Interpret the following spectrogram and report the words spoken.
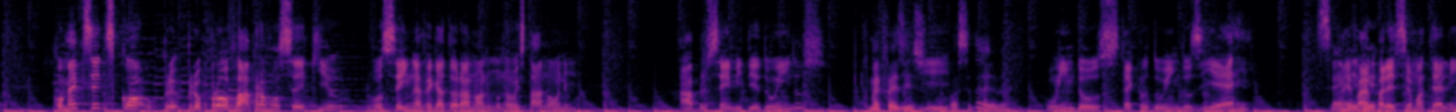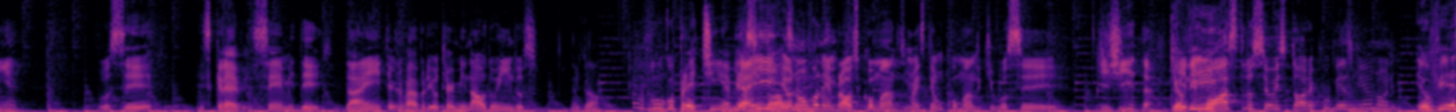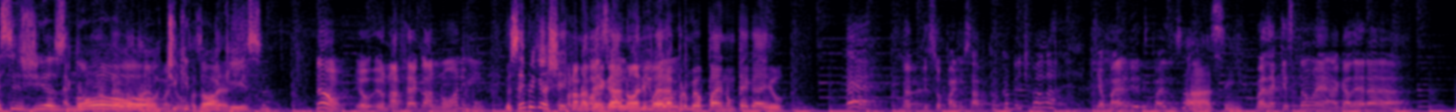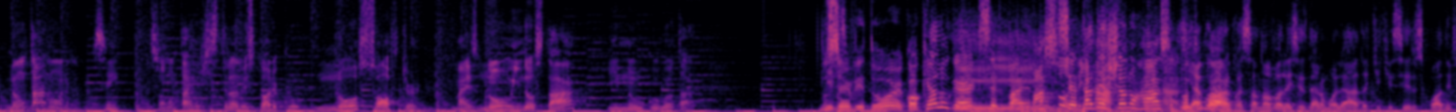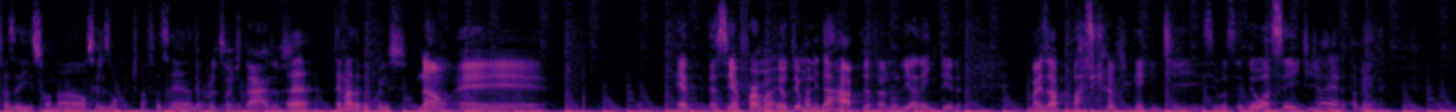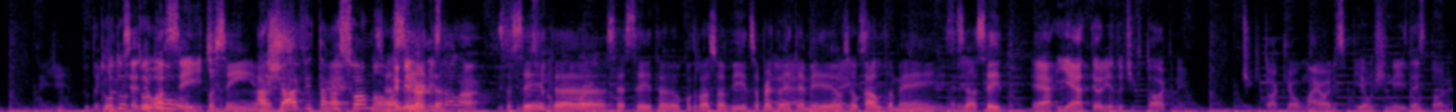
Como é que você descobre. Pra, eu provar pra você que você em navegador anônimo não está anônimo? Abre o CMD do Windows, Como é que faz isso? E- Não faço ideia, velho. Windows, tecla do Windows e R. Aí vai CMD. aparecer uma telinha. Você escreve CMD, dá Enter, ele vai abrir o terminal do Windows. Legal. O vulgo pretinho é E aí, eu não né? vou lembrar os comandos, mas tem um comando que você digita que, ele vi- mostra o seu histórico mesmo em anônimo. Eu vi esses dias É anônimo, no um TikTok teste. isso. Não, eu, eu navego anônimo. Eu sempre que achei que navegar anônimo era pro meu pai não pegar eu. É, mas porque seu pai não sabe o que eu acabei de falar. Que a maioria dos pais não sabe. Ah, sim. Mas a questão é, a galera não tá anônima. Sim. Só não tá registrando o histórico no software. Mas no Windows tá e no Google tá. No E eles- servidor, qualquer lugar que você E- vai. Passou, Você tá rastro, deixando rastro pra E agora lado. com essa nova lei, vocês deram uma olhada aqui que se eles podem fazer isso ou não, se eles vão continuar fazendo? Da produção de dados? É, tem nada a ver com isso. Não, é. É assim, a forma. Eu dei uma lida rápida, tá? Não li a lei inteira. Mas a- basicamente, se você deu o aceite, já era também, né? Entendi. Tudo aquilo Tudo- que você tudo- deu aceite. Tipo assim, A chave tá É, na sua mão. você É melhor não aceita- instalar. Se, Você se você não aceita, concorda. você aceita eu controlar a sua vida, seu apartamento É, é, meu, é seu carro aí. também, É aí você aceita. É, e é a teoria do TikTok, né? O TikTok é o maior espião chinês da história.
